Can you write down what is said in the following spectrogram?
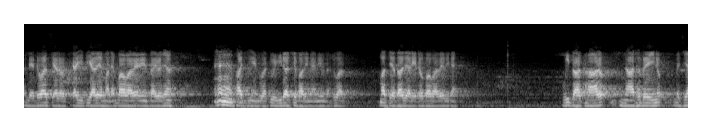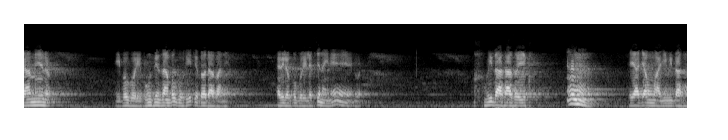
အလေတော့ဆရာတော်ဆရာကြီးတရားထဲမှာလည်းပါပါတယ်အင်းစာရွက်ချမ်းဖတ်ကြည့်ရင်သူကတွေ့ပြီးသားဖြစ်ပါလိမ့်မယ်မျိုးသားသူကမှတ်ပြသားကြတယ်တော့ပါပါလေဒီတိုင်းဝိသာခာတို့နာထဘိန်တို့မကြာမင်းတို့ ဒီပုဂ္ဂိုလ်တွေဘုံစင်စံပုဂ္ဂိုလ်တွေတသောတာပန်နေအဲဒီလိုပုဂ္ဂိုလ်တွေလည်းဖြစ်နိုင်တယ်လို့ဝိသာခာဆိုရင်ဘုရားเจ้าမှာယူဝိသာခာ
